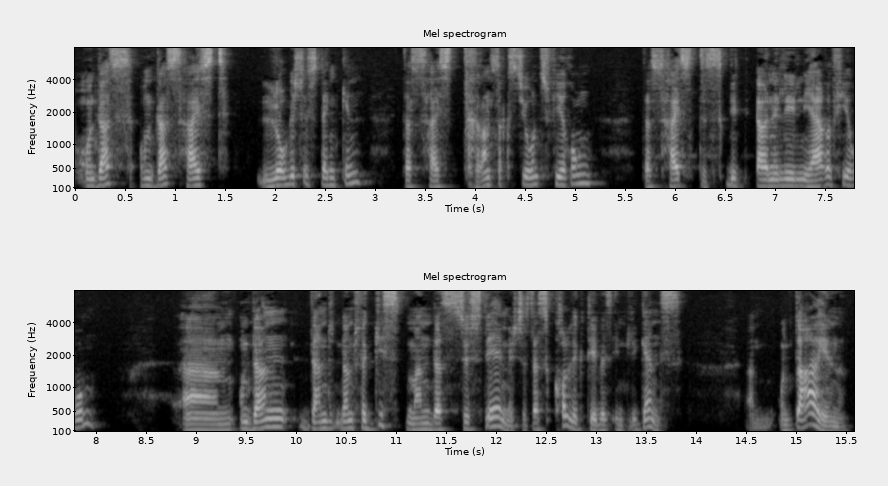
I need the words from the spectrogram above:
Und das, und das heißt logisches Denken, das heißt Transaktionsführung, das heißt, gibt eine lineare Führung. Ähm, und dann, dann, dann vergisst man das Systemische, das kollektive Intelligenz. Ähm, und darin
